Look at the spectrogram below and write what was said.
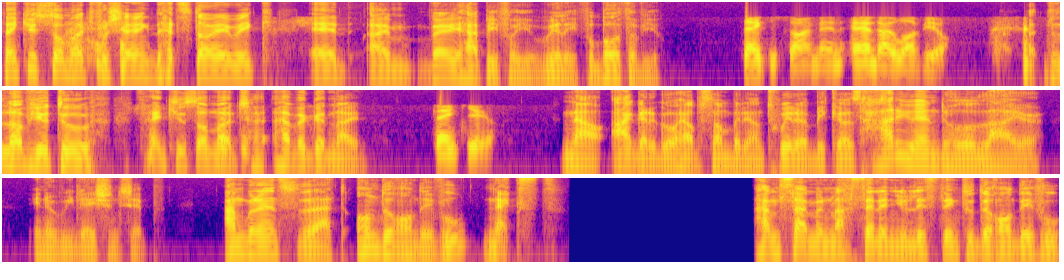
Thank you so much for sharing that story, Rick. And I'm very happy for you, really, for both of you. Thank you, Simon, and I love you. I love you too. Thank you so much. Have a good night. Thank you. Now, I got to go help somebody on Twitter because how do you handle a liar in a relationship? I'm going to answer that on the rendezvous next. I'm Simon Marcel and you're listening to The Rendezvous.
